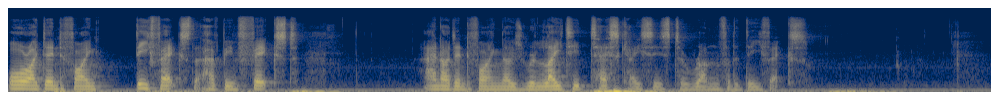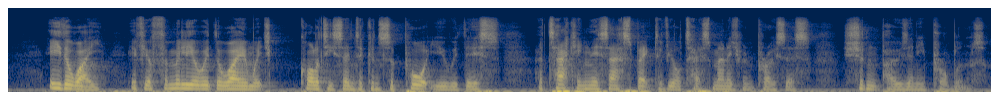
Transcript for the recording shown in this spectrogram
or identifying defects that have been fixed and identifying those related test cases to run for the defects. Either way, if you're familiar with the way in which Quality Center can support you with this, attacking this aspect of your test management process shouldn't pose any problems.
